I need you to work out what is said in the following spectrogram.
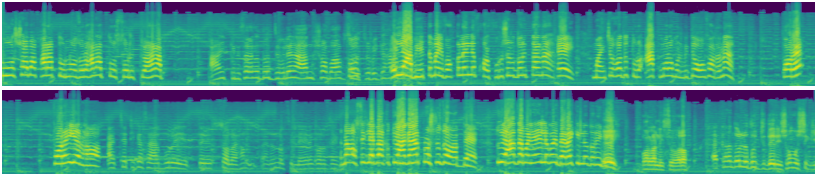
তোর স্বভাব খারাপ তোর নজর খারাপ তোর চরিত্র খারাপ। আই কিনিসার আগে দোষ জীবলে আন স্বভাব চরিত্র বিজ্ঞান এই লাভি তো মাই বকল এলে ফর পুরুষের দরিদ্র না। এই মাইনছে হয়তো তোর আত্মর মন বিতে ও পারে না। পরে পরে ইয়ার হ। আচ্ছা ঠিক আছে আর বলে তোর চলো এখন এটা নসিলে এর ঘর যাই না অসিল বাকি তুই আগে আর প্রশ্ন জবাব দে। তুই আজ আমার এই লগরে বেড়াই কিল্লে ধরিবি। এই গলা নিছো হর। একখানে ধরলে ধৈর্য দেরি সমস্যা কি?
